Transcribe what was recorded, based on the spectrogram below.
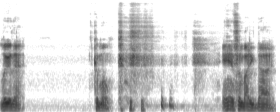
Look at that. Come on. and somebody died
